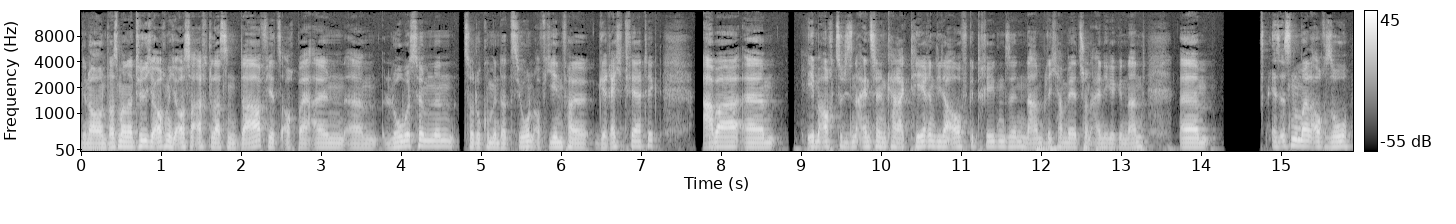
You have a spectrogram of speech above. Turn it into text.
Genau, und was man natürlich auch nicht außer Acht lassen darf, jetzt auch bei allen ähm, Lobeshymnen zur Dokumentation auf jeden Fall gerechtfertigt, aber ähm, eben auch zu diesen einzelnen Charakteren, die da aufgetreten sind, namentlich haben wir jetzt schon einige genannt. Ähm, es ist nun mal auch so,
